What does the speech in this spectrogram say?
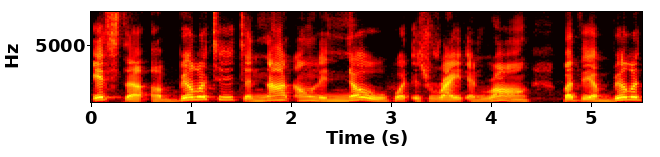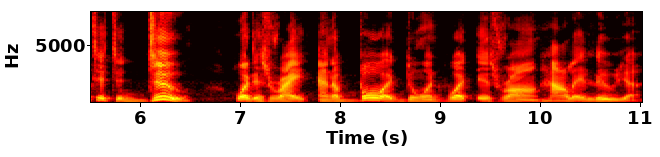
It's the ability to not only know what is right and wrong, but the ability to do what is right and avoid doing what is wrong. Hallelujah.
